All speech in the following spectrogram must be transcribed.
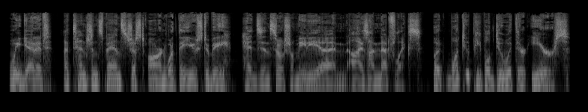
We get it. Attention spans just aren't what they used to be heads in social media and eyes on Netflix. But what do people do with their ears?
